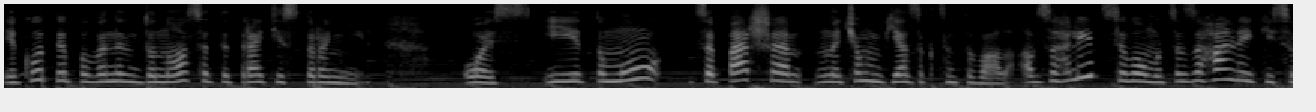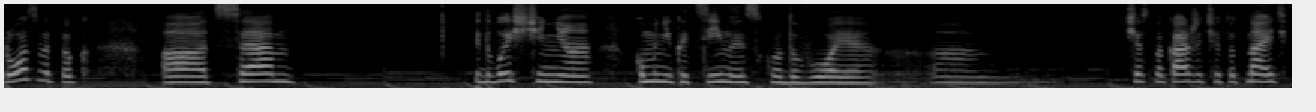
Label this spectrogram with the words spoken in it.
яку ти повинен доносити третій стороні. Ось і тому це перше, на чому б я заакцентувала. А взагалі, в цілому, це загальний якийсь розвиток, це підвищення комунікаційної складової. Е, Чесно кажучи, тут навіть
